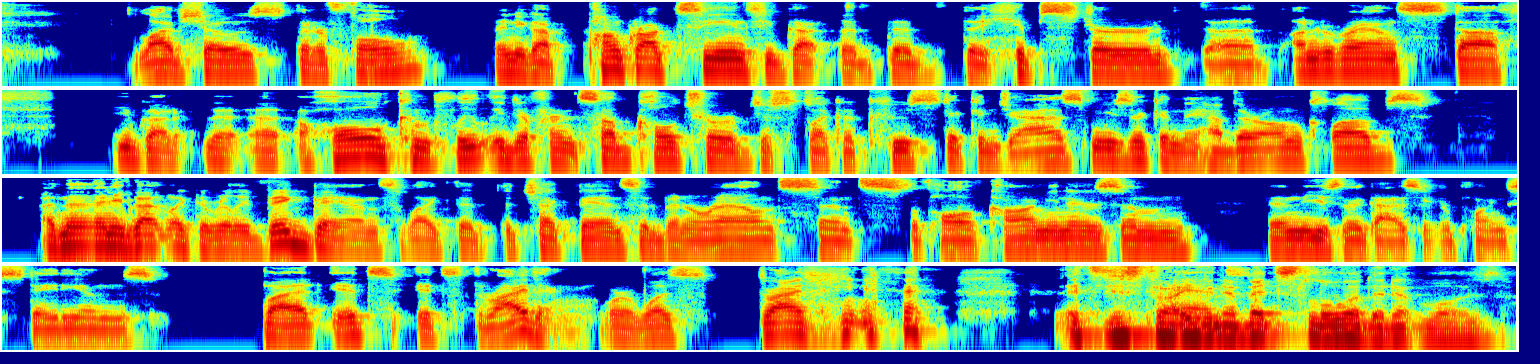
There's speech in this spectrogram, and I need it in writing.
live shows that are full. Then you got punk rock scenes. You've got the the the hipster uh, underground stuff. You've got a, a whole completely different subculture of just like acoustic and jazz music, and they have their own clubs. And then you've got like the really big bands like the, the czech bands that have been around since the fall of communism and these are the guys that are playing stadiums. But it's it's thriving or was thriving. It's just thriving and, a bit slower than it was.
